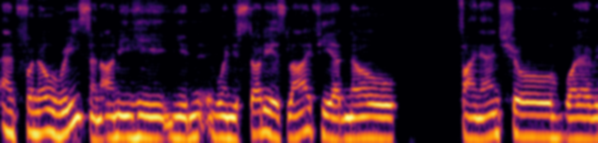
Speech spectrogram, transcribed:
and for no reason i mean he you, when you study his life he had no financial, whatever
